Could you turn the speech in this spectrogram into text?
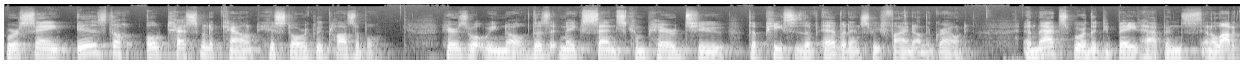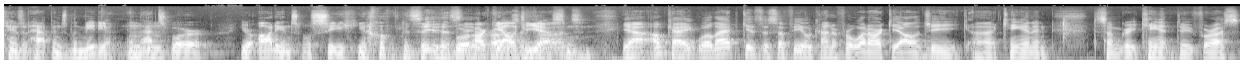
we're saying, is the Old Testament account historically plausible? Here's what we know. Does it make sense compared to the pieces of evidence we find on the ground? And that's where the debate happens, and a lot of times it happens in the media, and that's where your audience will see, you know, see the, see where archaeology, yes. Yeah, okay. Well, that gives us a feel kind of for what archaeology uh, can and to some degree can't do for us.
